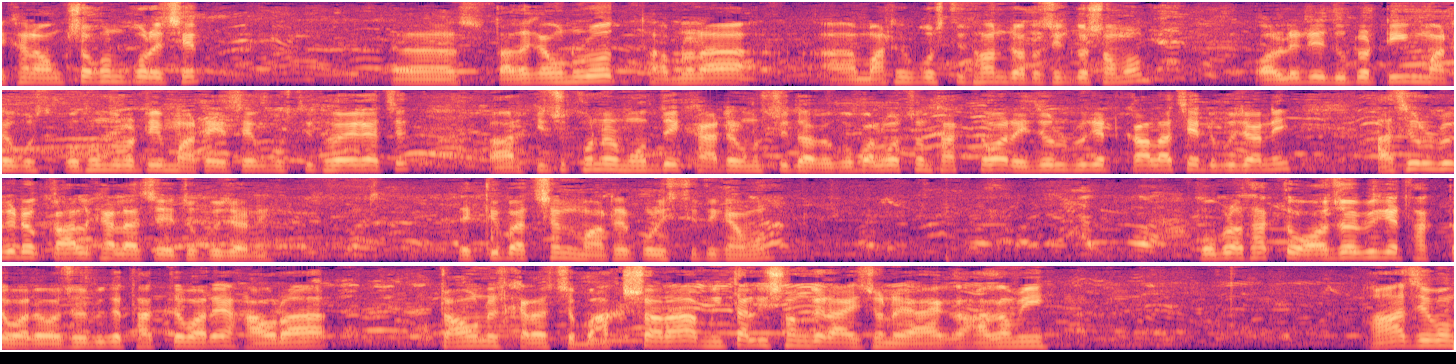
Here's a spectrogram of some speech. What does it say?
এখানে অংশগ্রহণ করেছেন। তাদেরকে অনুরোধ, আপনারা মাঠে উপস্থিত হন যত শীঘ্র সম্ভব। অলরেডি দুটো টিম মাঠে উপস্থিত, প্রথম দুটো টিম মাঠে এসে উপস্থিত হয়ে গেছে। আর কিছুক্ষণের মধ্যেই খেলাটা অনুষ্ঠিত হবে। গোপাল বচ্চন থাকতে পারে, রেজুল ব্রিগেড কাল আছে, এটুকু জানি। হাসিউল ব্রিগেডও কাল খেলা আছে, এটুকু জানি। দেখতে পাচ্ছেন মাঠের পরিস্থিতি কেমন। কোবরা থাকতে, অজয় ব্রিগেড থাকতে পারে, অজয় ব্রিগেড থাকতে পারে। হাওড়া টাউনের খেলা হচ্ছে। বাক্সারা মিতালি সংঘের আয়োজনে আগামী আজ এবং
